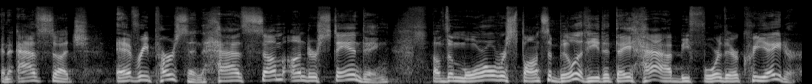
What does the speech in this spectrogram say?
And as such, every person has some understanding of the moral responsibility that they have before their creator.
